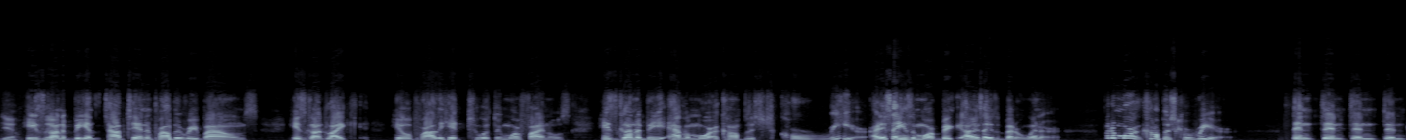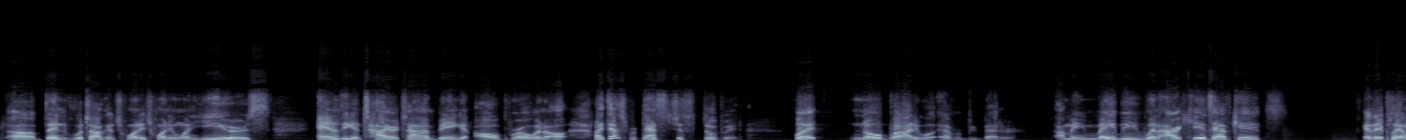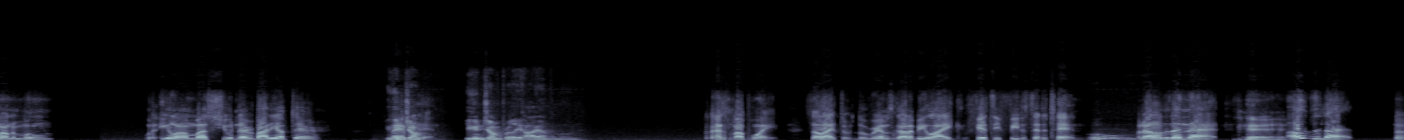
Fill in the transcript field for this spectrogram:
Yeah, he's gonna be in the top ten and probably rebounds. He's gonna like he'll probably hit two or three more finals. He's gonna mm-hmm. be have a more accomplished career. I didn't say he's a more big. I didn't say he's a better winner but a more accomplished career. Then then then then uh then we're talking 20, 21 years and the entire time being an all pro and all like that's that's just stupid. But nobody will ever be better. I mean, maybe when our kids have kids and they plan on the moon, with Elon Musk shooting everybody up there, you can jump. Then. You can jump really high on the moon. That's my point. So like the, the rim's gonna be like 50 feet instead of 10. Ooh. But other than that, other than that,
